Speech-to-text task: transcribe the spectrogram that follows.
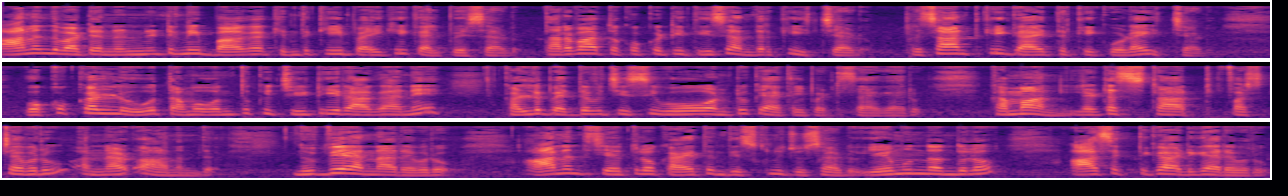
ఆనంద్ వాటినన్నింటినీ బాగా కిందకి పైకి కలిపేశాడు. తర్వాత ఒక్కొక్కటి తీసి అందరికీ ఇచ్చాడు. ప్రశాంత్కి గాయత్రికి కూడా ఇచ్చాడు. ఒక్కొక్కళ్ళు తమ వంతుకి చీటీ రాగానే కళ్ళు పెద్దవి చేసి ఓ అంటూ కేకలు పెట్టసాగారు. Come on letter start. First ఎవరు? అన్నాడు ఆనంద్. నువ్వే అన్నారు ఆనంద్ చేతిలో కాగితం తీసుకుని చూశాడు. ఏముంది అందులో? ఆసక్తిగా అడిగారు ఎవరు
